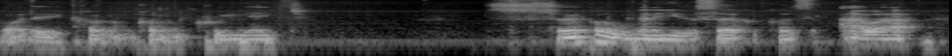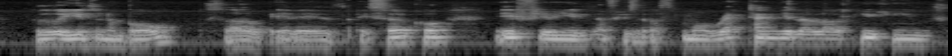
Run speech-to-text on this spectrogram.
body colon colon create circle. We're going to use a circle because our because we're using a ball, so it is a circle. If you're using a small rectangular like you can use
